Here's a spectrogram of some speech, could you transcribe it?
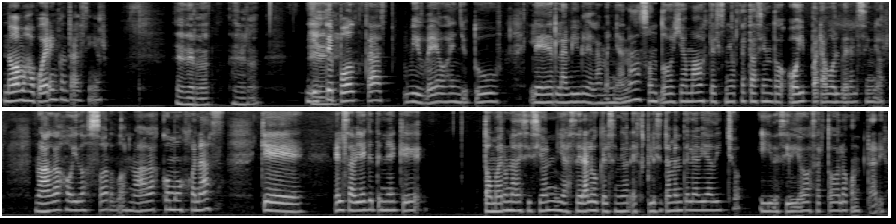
no vamos a poder encontrar al Señor. Es verdad, verdad. Y Eh, este podcast, videos en YouTube, leer la Biblia en la mañana, son todos llamados que el Señor te está haciendo hoy para volver al Señor. No hagas oídos sordos, no hagas como Jonás, que él sabía que tenía que tomar una decisión y hacer algo que el Señor explícitamente le había dicho y decidió hacer todo lo contrario.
